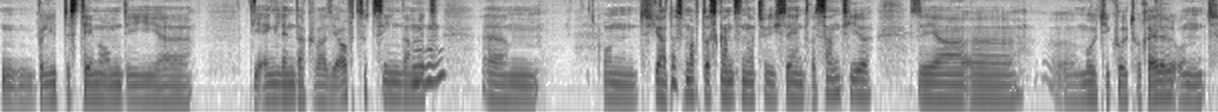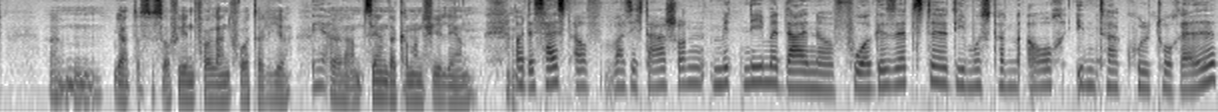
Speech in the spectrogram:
äh, ein beliebtes Thema, um die, die Engländer quasi aufzuziehen damit. Mhm. Ähm, und ja, das macht das Ganze natürlich sehr interessant hier, sehr äh, äh, multikulturell und ähm, ja, das ist auf jeden Fall ein Vorteil hier ja. äh, am CERN, da kann man viel lernen. Ja. Aber das heißt, auf was ich da schon mitnehme, deine Vorgesetzte, die muss dann auch interkulturell,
